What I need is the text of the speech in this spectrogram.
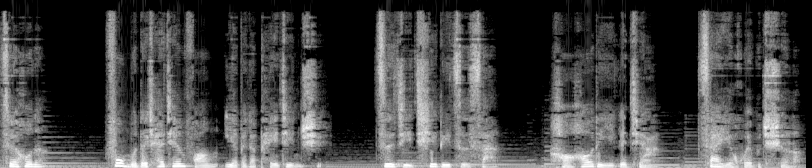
最后呢，父母的拆迁房也被他赔进去，自己妻离子散，好好的一个家再也回不去了。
